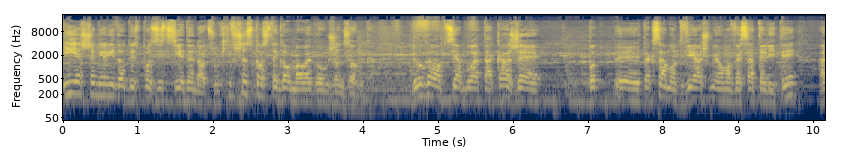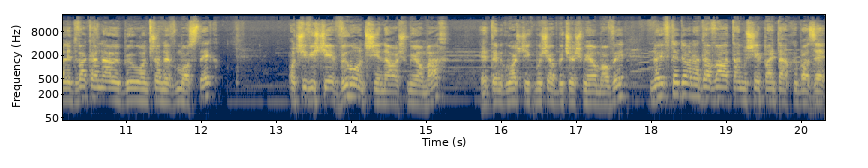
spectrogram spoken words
i jeszcze mieli do dyspozycji jeden odsłuch i wszystko z tego małego urządzonka. Druga opcja była taka, że pod, y, tak samo dwie ośmiomowe satelity, ale dwa kanały były łączone w mostek Oczywiście wyłącznie na ośmiomach. E, Ten głośnik musiał być ośmiomowy. No i wtedy ona dawała tam, już nie pamiętam, chyba ze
